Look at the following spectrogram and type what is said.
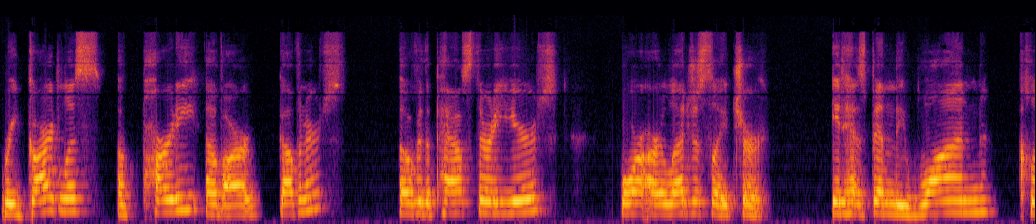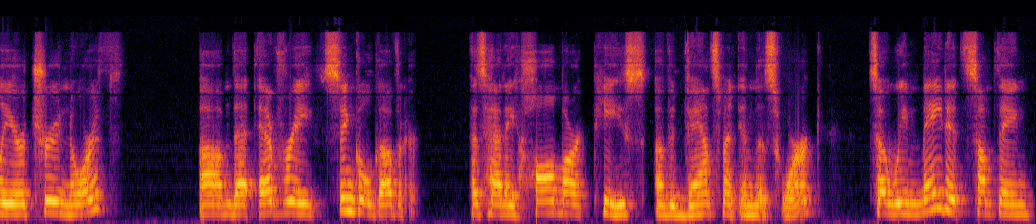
regardless of party of our governors over the past 30 years or our legislature, it has been the one clear true north um, that every single governor has had a hallmark piece of advancement in this work. So we made it something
